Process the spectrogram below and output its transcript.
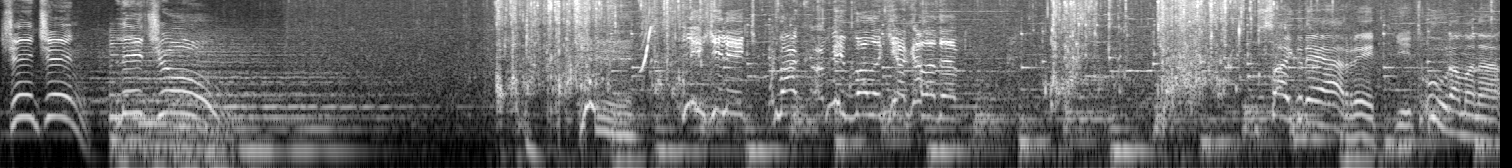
Çin Çin, Li Chu. Likilik! Bak bir balık yakaladım. Saygıdeğer Red Git uğramana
